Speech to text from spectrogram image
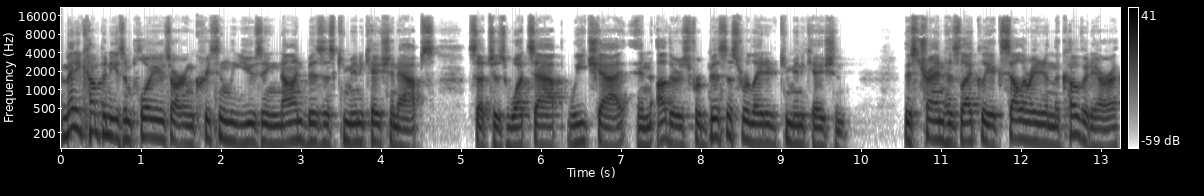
Many companies, employees are increasingly using non business communication apps such as WhatsApp, WeChat, and others for business related communication. This trend has likely accelerated in the COVID era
